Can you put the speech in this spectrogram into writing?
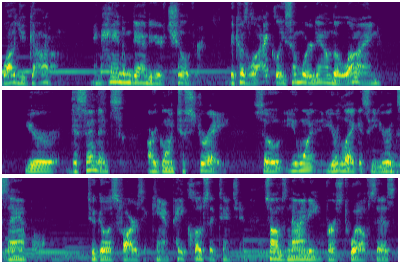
while you got them, and hand them down to your children, because likely somewhere down the line, your descendants are going to stray. So you want your legacy, your example, to go as far as it can. Pay close attention. Psalms 90, verse 12 says,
